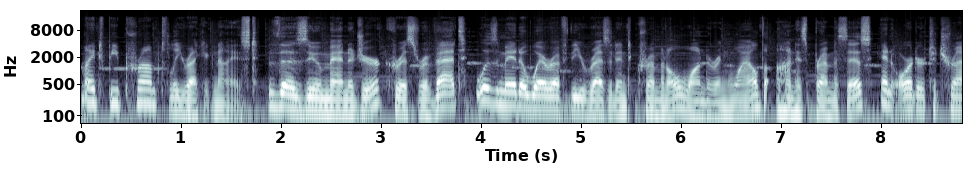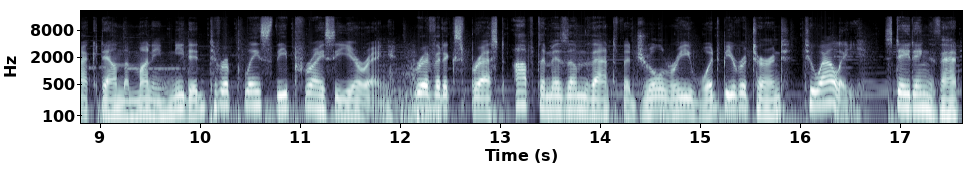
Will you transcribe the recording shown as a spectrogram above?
might be promptly recognized. The zoo manager, Chris Rivette, was made aware of the resident criminal wandering wild on his premises in order to track down the money needed to replace the pricey earring. Rivette expressed optimism that the jewelry would be returned to Ali, stating that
